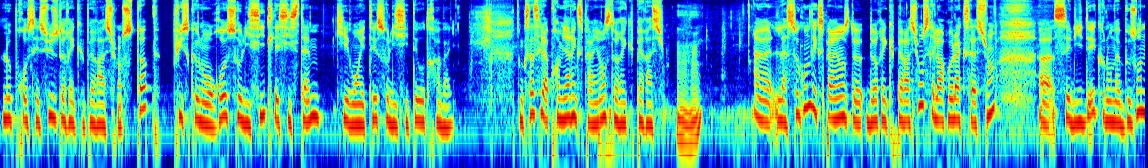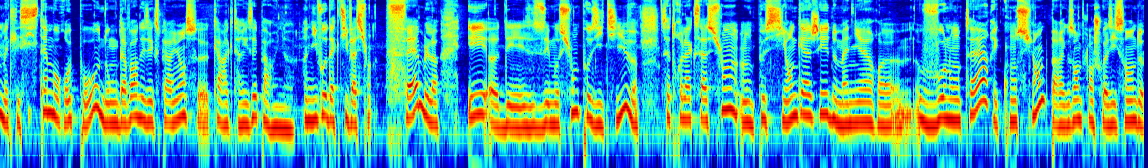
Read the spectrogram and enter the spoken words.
le processus de récupération stoppe, puisque l'on resollicite les systèmes qui ont été sollicités au travail. Donc ça, c'est la première expérience de récupération. Mhm. Euh, la seconde expérience de, récupération, c'est la relaxation. Euh, c'est l'idée que l'on a besoin de mettre les systèmes au repos, donc d'avoir des expériences euh, caractérisées par un niveau d'activation faible et des émotions positives. Cette relaxation, on peut s'y engager de manière volontaire et consciente, par exemple en choisissant de,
